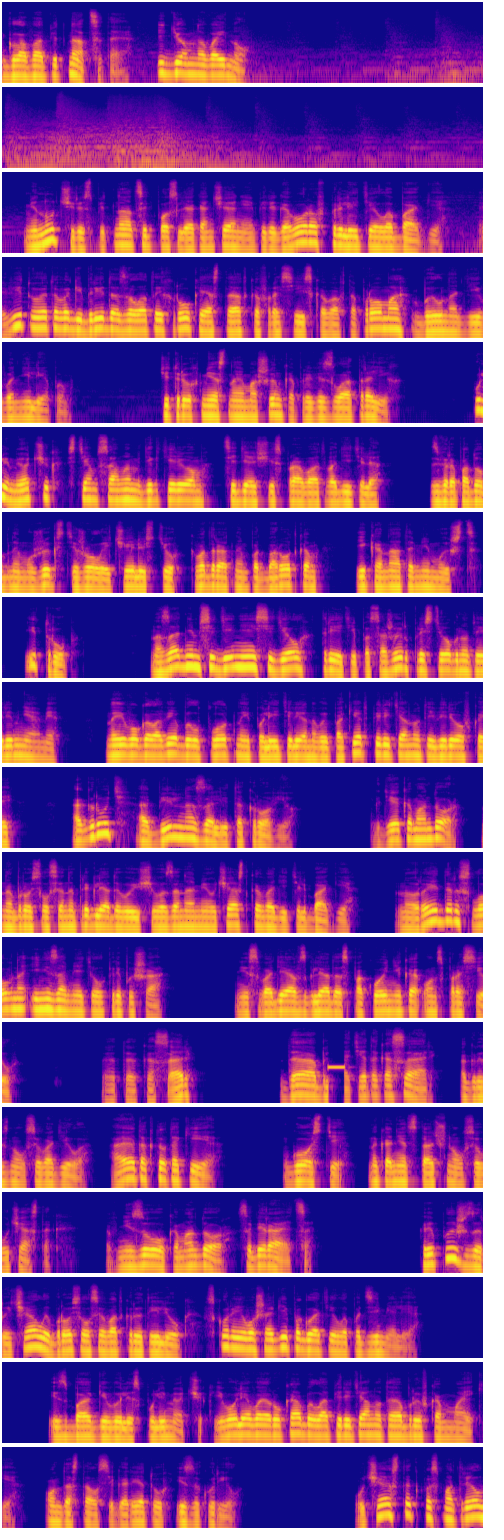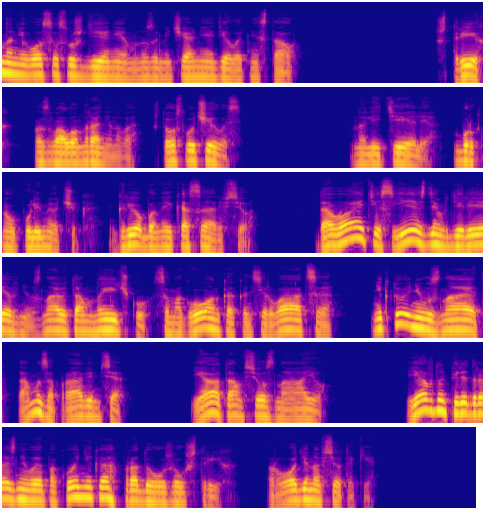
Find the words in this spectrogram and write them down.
Глава 15. Идем на войну. Минут через 15 после окончания переговоров прилетела багги. Вид у этого гибрида золотых рук и остатков российского автопрома был на диво нелепым. Четырехместная машинка привезла троих. Пулеметчик с тем самым дегтярем, сидящий справа от водителя – Звероподобный мужик с тяжелой челюстью, квадратным подбородком и канатами мышц. И труп. На заднем сидении сидел третий пассажир, пристегнутый ремнями. На его голове был плотный полиэтиленовый пакет, перетянутый веревкой, а грудь обильно залита кровью. «Где командор?» – набросился на приглядывающего за нами участка водитель багги. Но рейдер словно и не заметил крепыша. Не сводя взгляда с покойника, он спросил. «Это косарь?» «Да, блядь, это косарь», – огрызнулся водила. «А это кто такие?» «Гости», – наконец-то очнулся участок. «Внизу командор, собирается». Крепыш зарычал и бросился в открытый люк. Вскоре его шаги поглотило подземелье. Из багги вылез пулеметчик. Его левая рука была перетянута обрывком майки. Он достал сигарету и закурил. Участок посмотрел на него с осуждением, но замечания делать не стал. «Штрих!» – позвал он раненого. «Что случилось?» «Налетели», – буркнул пулеметчик. «Гребаный косарь все. Давайте съездим в деревню, знаю там нычку, самогонка, консервация. Никто и не узнает, там и заправимся. Я там все знаю». Явно передразнивая покойника, продолжил Штрих. «Родина все-таки».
